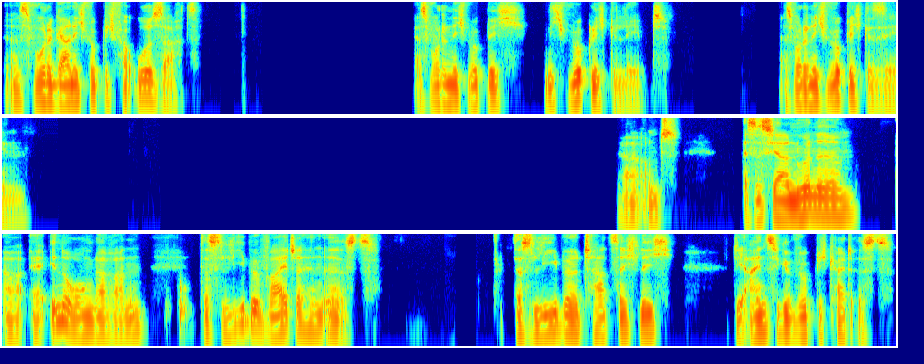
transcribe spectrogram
Es wurde gar nicht wirklich verursacht. Es wurde nicht wirklich, nicht wirklich gelebt. Es wurde nicht wirklich gesehen. Ja, und es ist ja nur eine äh, Erinnerung daran, dass Liebe weiterhin ist. Dass Liebe tatsächlich die einzige Wirklichkeit ist.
